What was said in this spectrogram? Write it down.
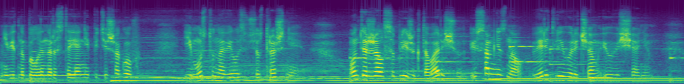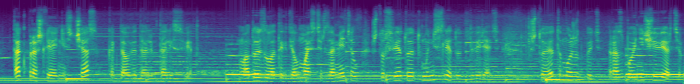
не видно было и на расстоянии пяти шагов. Ему становилось все страшнее. Он держался ближе к товарищу и сам не знал, верить ли его речам и увещаниям. Так прошли они с час, когда увидали вдали свет. Молодой золотых дел мастер заметил, что свету этому не следует доверять, что это может быть разбойничий вертеп.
